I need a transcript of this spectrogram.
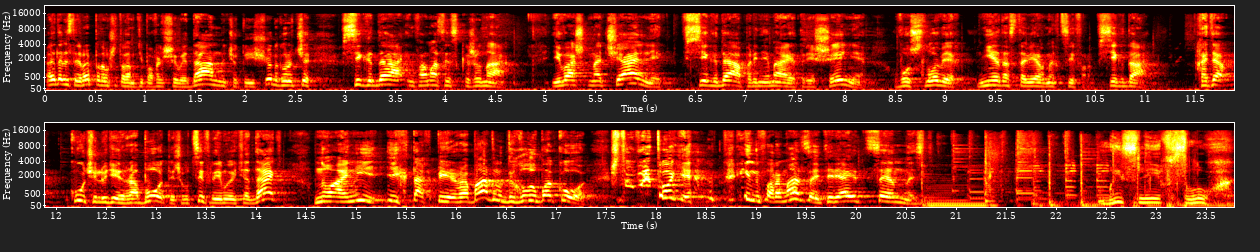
а это рисовать, потому что там типа фальшивые данные, что-то еще. Ну, короче, всегда информация искажена. И ваш начальник всегда принимает решение в условиях недостоверных цифр. Всегда. Хотя куча людей работает, чтобы цифры ему эти дать, но они их так перерабатывают глубоко, что в итоге информация теряет ценность. Мысли вслух.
